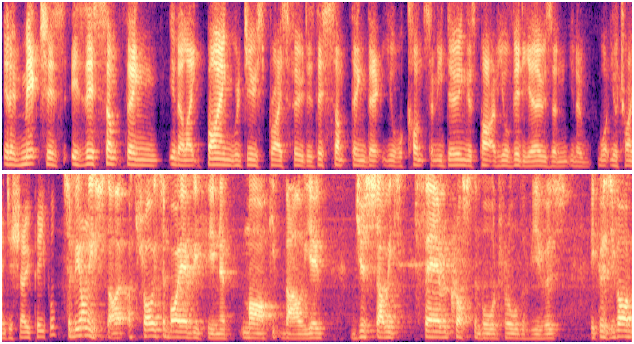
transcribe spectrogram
you know, Mitch, is is this something you know, like buying reduced price food? Is this something that you're constantly doing as part of your videos and you know what you're trying to show people? To be honest, I, I try to buy everything at market value, just so it's fair across the board for all the viewers. Because if I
